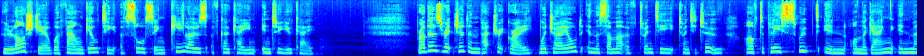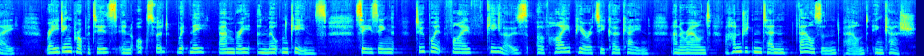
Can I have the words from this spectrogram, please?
who last year were found guilty of sourcing kilos of cocaine into UK. Brothers Richard and Patrick Gray were jailed in the summer of 2022 after police swooped in on the gang in May, raiding properties in Oxford, Witney, Banbury, and Milton Keynes, seizing 2.5 kilos of high purity cocaine and around £110,000 in cash.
